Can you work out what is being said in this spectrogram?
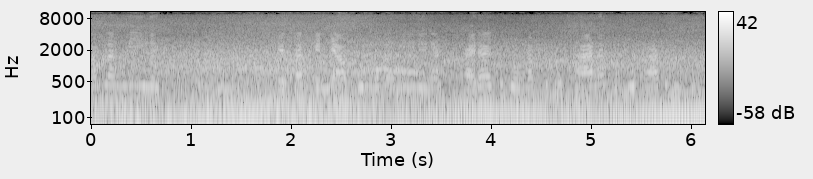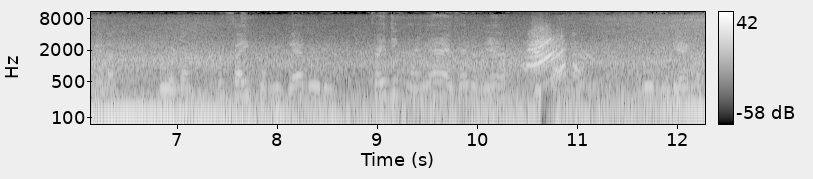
กำลังดีเลยเห็นตั้งแขนยาวคุณกำลังดีเลยนะขายได้ทุกโรงรับทุกลูกค้านะผมลูกค้าทุกกลุ่มเลยนะ ดูเห็นปะมันไซส์ผมอีกแล้วดูดิ ไซส์ที่ขายง่ายไซส์แบบเนี้ยนะ ดูสีแดงนะ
